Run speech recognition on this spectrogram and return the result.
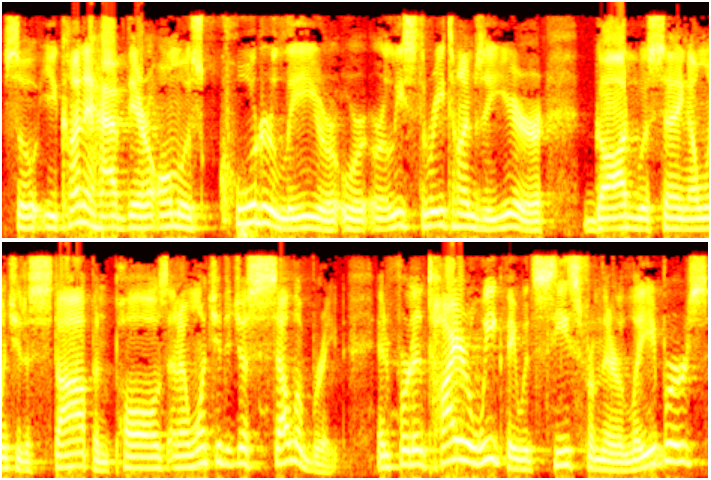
So you kind of have there almost quarterly or, or, or at least three times a year, God was saying, I want you to stop and pause and I want you to just celebrate. And for an entire week, they would cease from their labors.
